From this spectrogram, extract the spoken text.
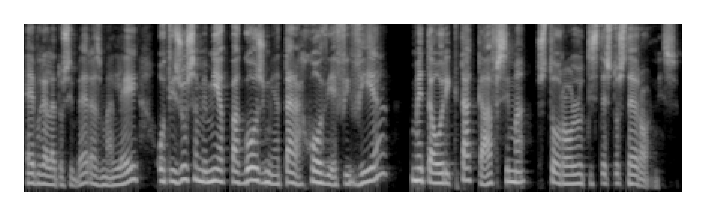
Έβγαλα το συμπέρασμα, λέει, ότι ζούσαμε μια παγκόσμια ταραχώδη εφηβεία με τα ορυκτά καύσιμα στο ρόλο της τεστοστερόνης.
